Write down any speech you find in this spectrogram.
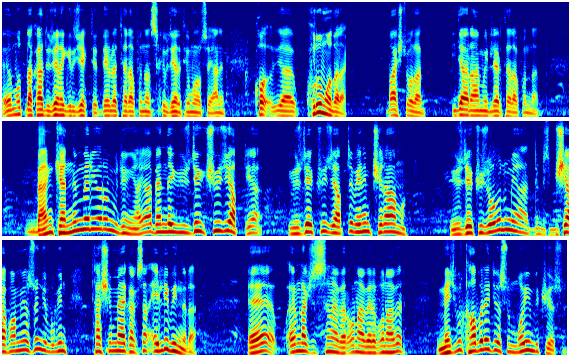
e, mutlaka düzene girecektir. Devlet tarafından sıkı bir denetim olursa yani kurum olarak başta olan idare amirleri tarafından. Ben kendim veriyorum bu dünyaya. Ben de yüzde 200 yaptı ya. Yüzde 200 yaptı benim kiramı. Yüzde 200 olur mu ya? Bir şey yapamıyorsun ki bugün taşınmaya kalksan 50 bin lira. E, emlakçısına ver, ona ver, buna ver. Mecbur kabul ediyorsun, boyun büküyorsun.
